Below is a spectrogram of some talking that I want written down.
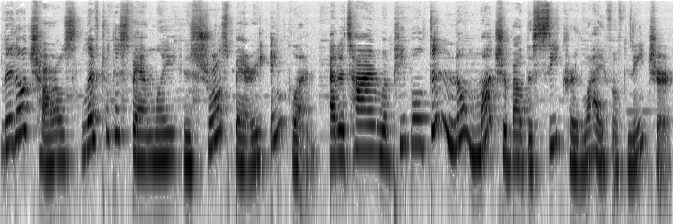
Little Charles lived with his family in Shrewsbury, England, at a time when people didn't know much about the secret life of nature.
